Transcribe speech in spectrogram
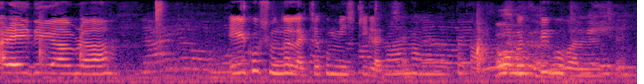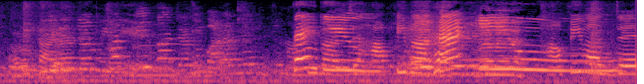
আর এইদিকে আমরা একে খুব সুন্দর লাগছে খুব মিষ্টি লাগছে। সত্যি খুব ভালো লাগছে। Thank you happy birthday thank you happy birthday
